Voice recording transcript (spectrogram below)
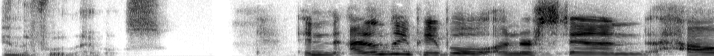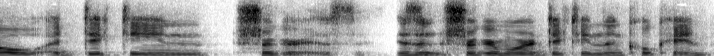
in the food labels. And I don't think people understand how addicting sugar is. Isn't sugar more addicting than cocaine?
